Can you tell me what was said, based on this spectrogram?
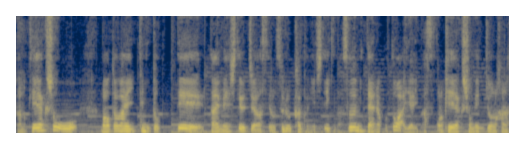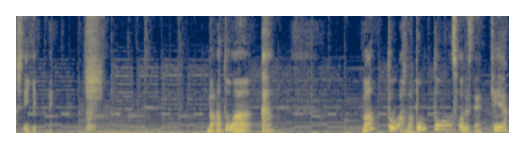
あの、契約書を、まあお互い手に取って、対面して打ち合わせをする、確認していきます、みたいなことはやります。この契約書面上の話でいけばね。まあ、あとは、まあ、あとは、まあ、冒頭、そうですね。契約、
